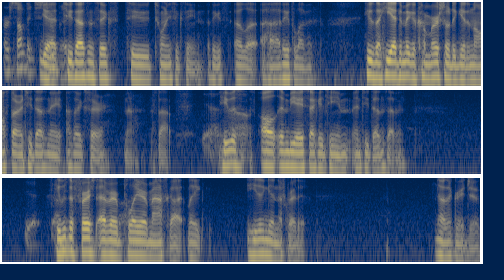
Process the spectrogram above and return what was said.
or something yeah, 2006 to 2016. I think it's uh, I think it's 11. He was like he had to make a commercial to get an All Star in 2008. I was like, "Sir, no, stop." yeah, He no. was All NBA second team in 2007. Yeah, He was the first ever player mascot. Like, he didn't get enough credit. That was a great joke.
